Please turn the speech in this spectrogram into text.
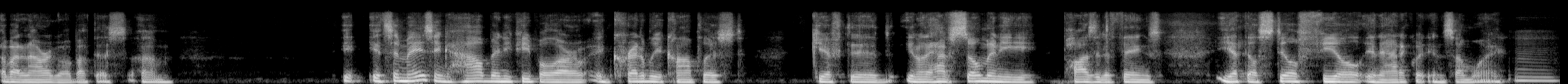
about an hour ago about this. Um, it, it's amazing how many people are incredibly accomplished, gifted. You know, they have so many positive things, yet they'll still feel inadequate in some way. Mm.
